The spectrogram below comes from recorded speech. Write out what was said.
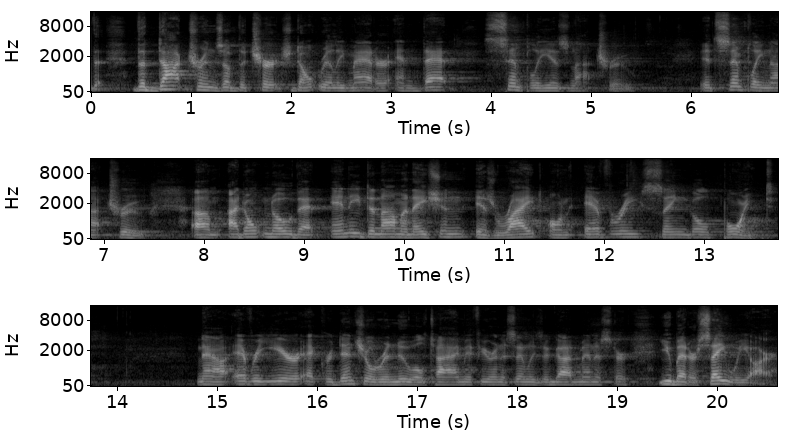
the, the doctrines of the church don't really matter, and that simply is not true. It's simply not true. Um, I don't know that any denomination is right on every single point. Now, every year at credential renewal time, if you're an Assemblies of God minister, you better say we are.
